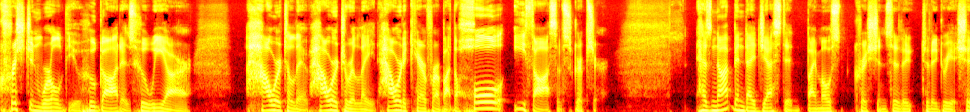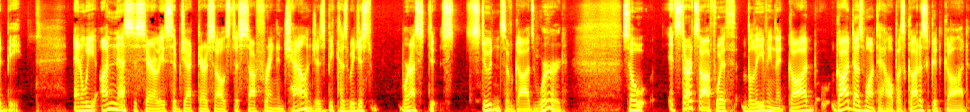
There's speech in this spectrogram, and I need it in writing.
Christian worldview, who God is, who we are, how we're to live, how we're to relate, how we're to care for our body, the whole ethos of Scripture has not been digested by most Christians to the, to the degree it should be. And we unnecessarily subject ourselves to suffering and challenges because we just, we're not stu- students of God's word. So it starts off with believing that God God does want to help us. God is a good God,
